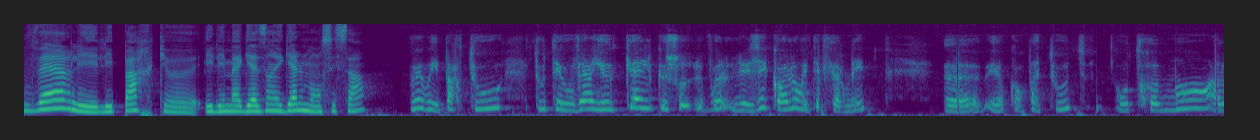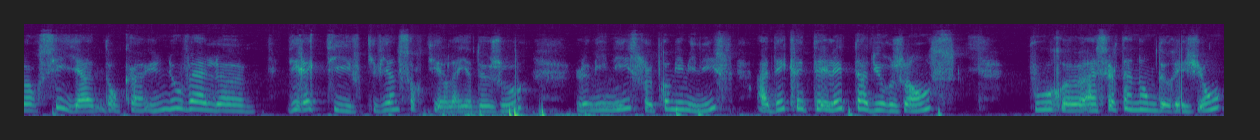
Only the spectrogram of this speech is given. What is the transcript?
ouverts, les, parcs euh, et les magasins également, c'est ça? Oui, oui, partout, tout est ouvert. Il y a eu quelque chose. Les écoles ont été fermées, euh, et encore pas toutes. Autrement, alors si, il y a donc une nouvelle directive qui vient de sortir là il y a deux jours. Le ministre, le premier ministre, a décrété l'état d'urgence pour euh, un certain nombre de régions,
